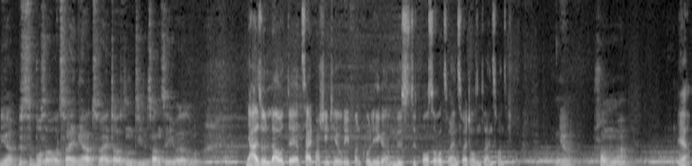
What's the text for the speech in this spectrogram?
ja, bis zu Bus Euro 2 im Jahr 2027 oder so. Ja, also laut der Zeitmaschinentheorie von Kollega müsste Boss Horror 2 in 2023 kommen. Ja, schauen wir mal. Ja.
